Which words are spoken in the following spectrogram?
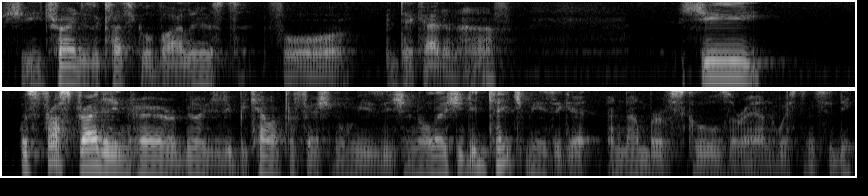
She trained as a classical violinist for a decade and a half. She was frustrated in her ability to become a professional musician, although she did teach music at a number of schools around Western Sydney.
